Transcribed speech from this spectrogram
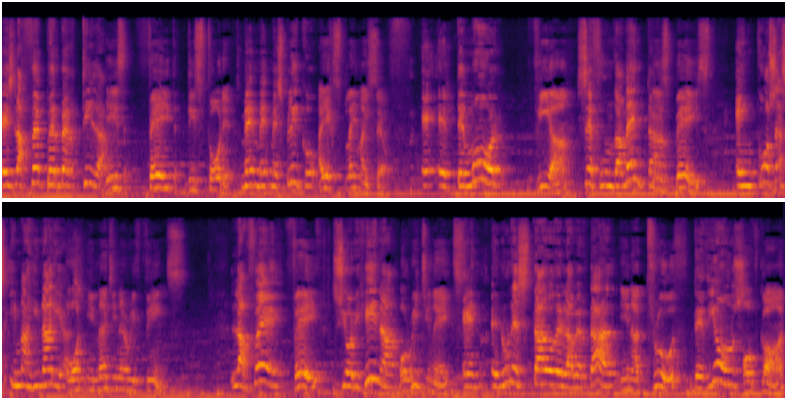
es la fe pervertida. is faith distorted. Me, me- me explico. I explain myself. E- El temor Fear se fundamenta is based en cosas imaginarias. on imaginary things. La fe Faith se origina originates en, en un estado de la verdad in a truth de Dios, of God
